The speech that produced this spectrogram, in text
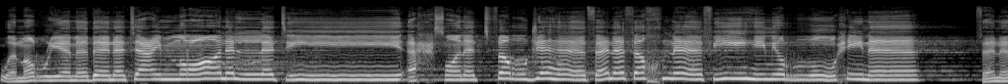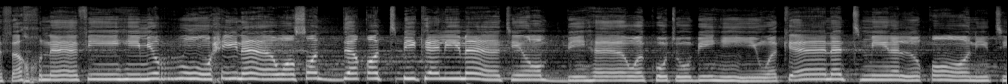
ومريم بنت عمران التي أحصنت فرجها فنفخنا فيه من روحنا فنفخنا فيه من روحنا وصدقت بكلمات ربها وكتبه وكانت من القانتين.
